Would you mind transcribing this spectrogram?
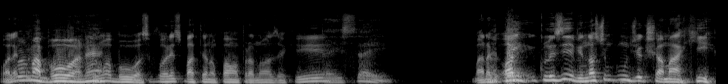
Olha Turma boa, né? Uma boa. Se o Florencio batendo palma para nós aqui. É isso aí. Maravilha. Tem- Olha, inclusive, nós tínhamos um dia que chamar aqui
